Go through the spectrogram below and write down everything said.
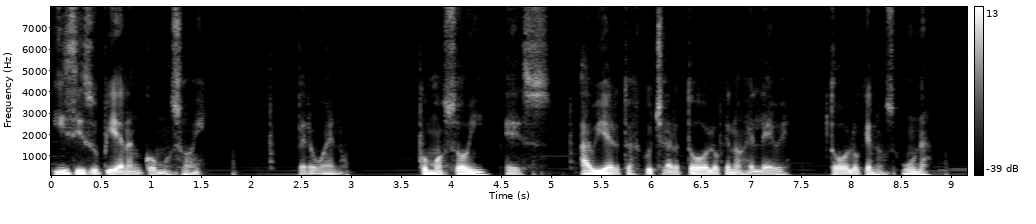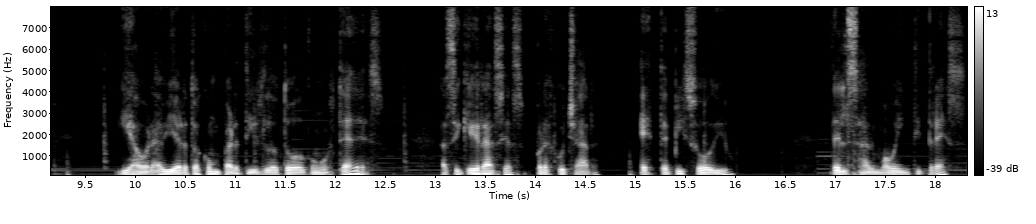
Y si supieran cómo soy. Pero bueno, como soy es abierto a escuchar todo lo que nos eleve, todo lo que nos una y ahora abierto a compartirlo todo con ustedes. Así que gracias por escuchar este episodio del Salmo 23.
